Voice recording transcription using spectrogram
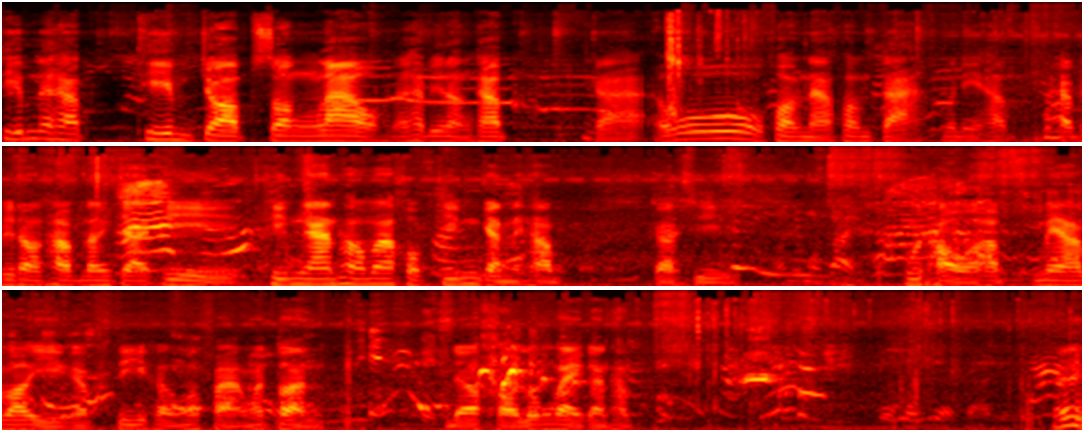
ทีมนะครับ ทีมจอบซองลาวนะครับพี่น้องครับ กะโอ้พร้อมหน้าพร้อมตาวันนี้ครับครับพี่น้องครับหลังจากที่ทีมงานเข้ามาครบทีมกันนะครับกะสีผู้เฒ่าครับ แม่เบาอีกครับตีเขามาฝากมาตอน เดี๋ยวขอลงไว้ก่อนครับเฮ้ย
